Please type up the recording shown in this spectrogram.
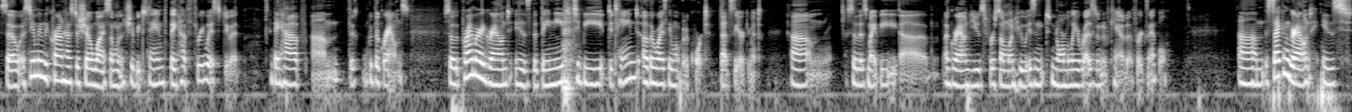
So, assuming the Crown has to show why someone should be detained, they have three ways to do it. They have um, the, the grounds. So, the primary ground is that they need to be detained, otherwise, they won't go to court. That's the argument. Um, so, this might be uh, a ground used for someone who isn't normally a resident of Canada, for example. Um, the second ground is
